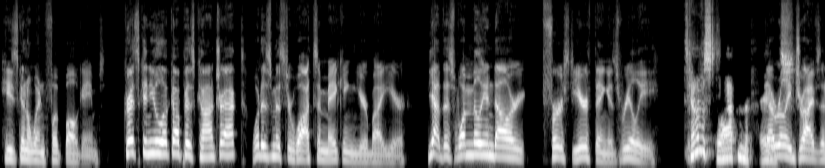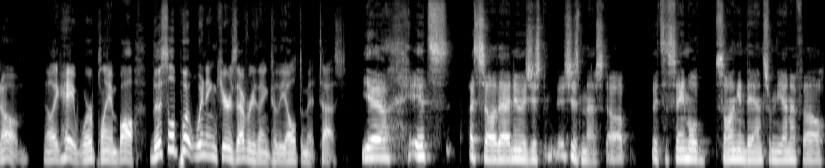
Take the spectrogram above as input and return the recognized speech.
He's going to win football games. Chris, can you look up his contract? What is Mr. Watson making year by year? Yeah, this $1 million first year thing is really. It's kind of a slap in the face. That really drives it home. They're like, hey, we're playing ball. This will put winning cures everything to the ultimate test. Yeah, it's. I saw that and it was just, it's just messed up. It's the same old song and dance from the NFL.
